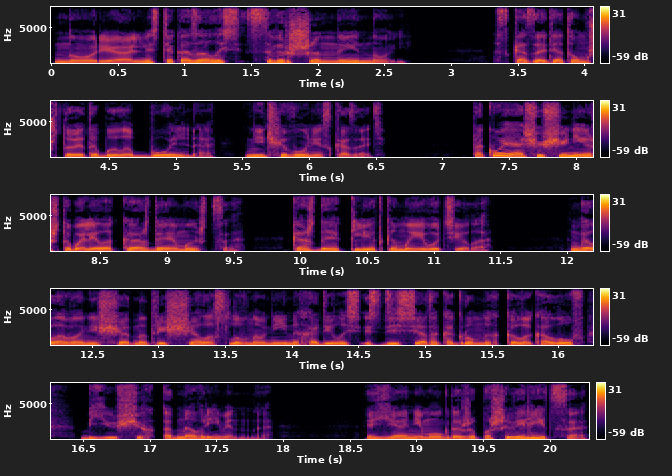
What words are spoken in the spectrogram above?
но реальность оказалась совершенно иной. Сказать о том, что это было больно, ничего не сказать. Такое ощущение, что болела каждая мышца, каждая клетка моего тела. Голова нещадно трещала, словно в ней находилось с десяток огромных колоколов, бьющих одновременно. Я не мог даже пошевелиться.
